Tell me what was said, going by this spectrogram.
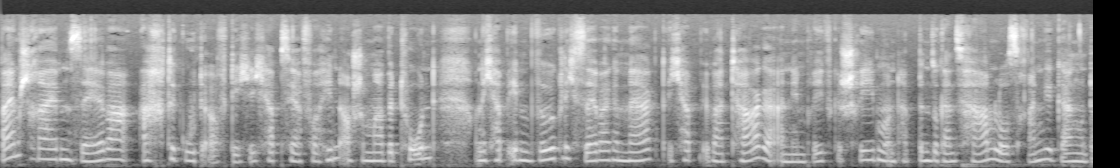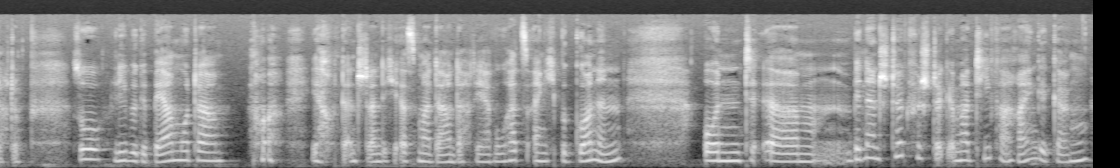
Beim Schreiben selber achte gut auf dich. Ich habe es ja vorhin auch schon mal betont und ich habe eben wirklich selber gemerkt, ich habe über Tage an dem Brief geschrieben und hab, bin so ganz harmlos rangegangen und dachte, so, liebe Gebärmutter, ja, und dann stand ich erstmal da und dachte, ja, wo hat es eigentlich begonnen? Und ähm, bin dann Stück für Stück immer tiefer reingegangen.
